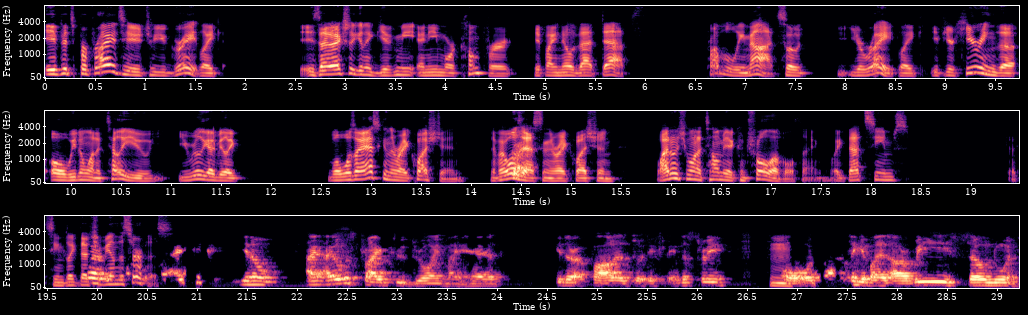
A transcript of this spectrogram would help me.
if it's proprietary to you, great. Like, is that actually going to give me any more comfort if I know that depth? Probably not. So you're right. Like if you're hearing the oh we don't want to tell you, you really got to be like, well, was I asking the right question? And if I was Right. asking the right question, why don't you want to tell me a control level thing? Like that seems that seems like that should be on the surface. I think you know, I, I always try to draw in my head either a parallel to a different industry Hmm. or think about it. Are we so new and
